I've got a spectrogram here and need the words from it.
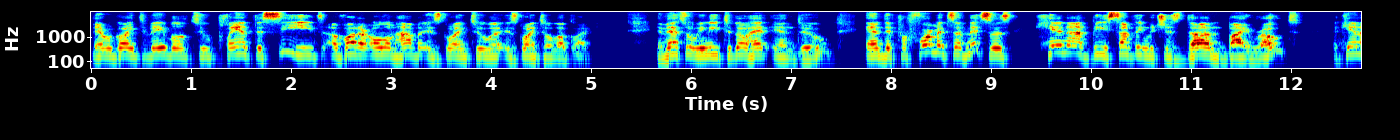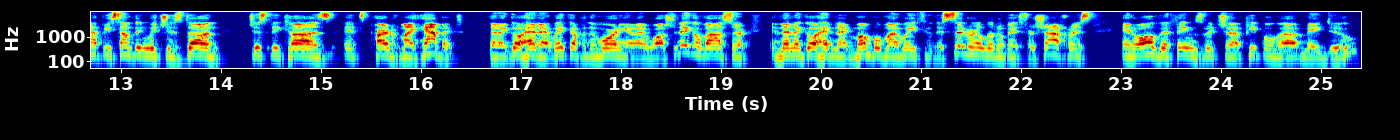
that we're going to be able to plant the seeds of what our olam haba is going to uh, is going to look like, and that's what we need to go ahead and do. And the performance of mitzvahs cannot be something which is done by rote. It cannot be something which is done just because it's part of my habit that I go ahead, I wake up in the morning and I wash Negovasser, and then I go ahead and I mumble my way through the siddur a little bit for Shachris, and all the things which uh, people uh, may do.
